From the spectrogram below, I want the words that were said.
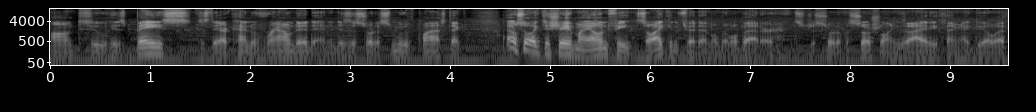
onto his base because they are kind of rounded and it is a sort of smooth plastic. I also like to shave my own feet so I can fit in a little better. It's just sort of a social anxiety thing I deal with.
